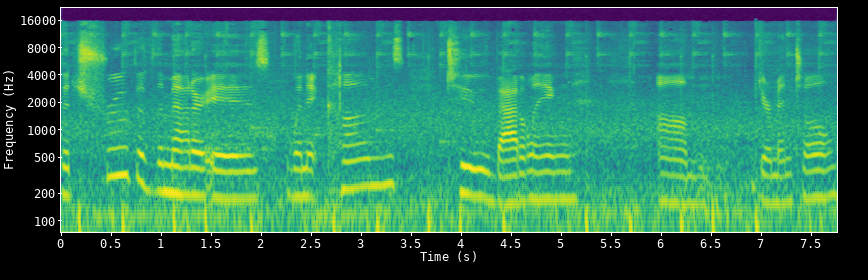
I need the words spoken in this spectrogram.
the truth of the matter is when it comes to battling um, your mental,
